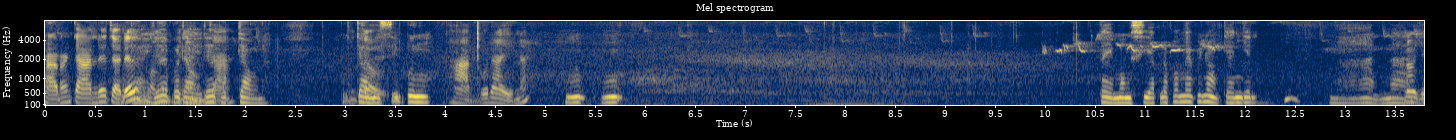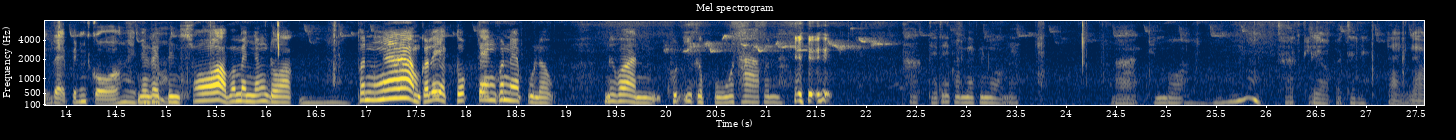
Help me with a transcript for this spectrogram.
ถานการณ์เด้อจ้ะเด้อเด้อบ่ได้เด้อพวกเจ้านะพวกเจ้าน่ะสิเบึงผาดบ่ได้นะ อืมอืม แต่มองเสียบแล้วพ่อแม่พี่น้องใจเย็นนานนานเราอยากได้เป็นกอไงอยากได้เป็นซ้อว่าแม่นหยังดอกอืมเพิ่นงามก็เลยอยากตกแต่งเพิ่นแน่ปู่แล้วนึกว่าอันคุณอีกระปูทาเพิ่นน่ะทักได้ได้พ่อแม่พี่น้องเด้น่าเห็นบ่อืมทักแล้วก็จะนี่ได้แล้ว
